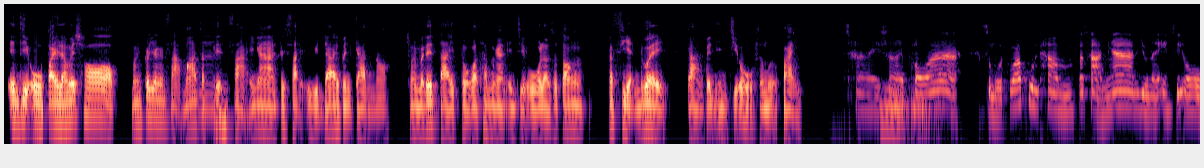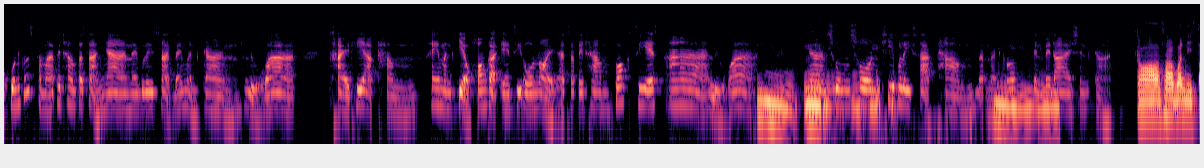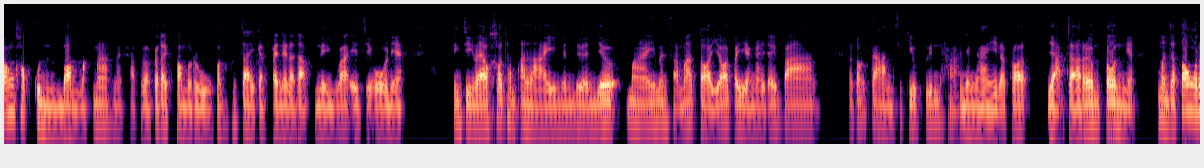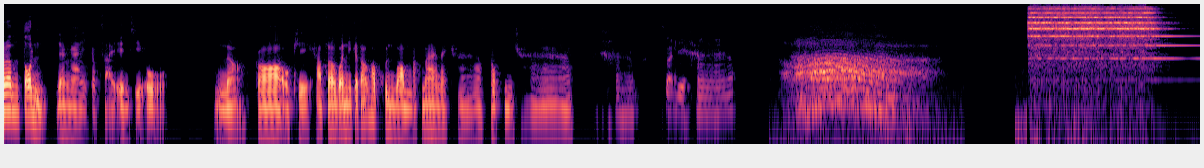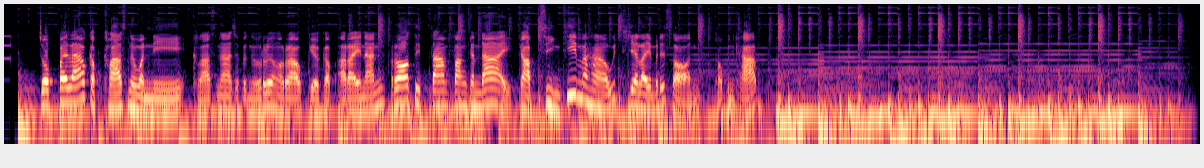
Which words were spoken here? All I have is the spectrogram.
NGO ไปแล้วไม่ชอบ มันก็ยังสามารถจะอืมเปลี่ยนสายงานไปสายอื่นได้เหมือนกันเนาะมันไม่ได้ตายตัวว่าทำงาน NGO แล้วจะต้องเกษียณด้วยการเป็น NGO เสมอไป ใช่ใช่อืมเพราะว่าสมมติว่าคุณทำประสานงานอยู่ใน NGO คุณก็สามารถไปทำประสานงานในบริษัทได้เหมือนกัน หรือว่าใครที่อยากทำให้มันเกี่ยวข้องกับ NGO หน่อยก็อาจจะไปทำพวก CSR หรือว่าอืมอืมงานชุมชนอืมที่บริษัททำแบบนั้นก็อืมเป็นไปได้เช่นกัน ก็สำหรับวันนี้ต้องขอบคุณบอมมาก ๆนะครับแล้วก็ได้ความรู้ความเข้าใจกันไปในระดับหนึ่งว่า NGO เนี่ยจริง ๆ แล้วเขาทำอะไรเงินเดือนเยอะไหมมันสามารถต่อยอดไปยังไงได้บ้างเราต้องการสกิลพื้นฐานยังไง แล้วก็อยากจะเริ่มต้นเนี่ย มันจะต้องเริ่มต้นยังไงกับสาย NGO เนาะก็โอเคครับสำหรับวันนี้ก็ต้องขอบคุณบอมมาก ๆ นะครับ ขอบคุณครับ ครับ สวัสดีครับ จบไปแล้วกับคลาสในวันนี้ คลาสหน้าจะเป็นเรื่องราวเกี่ยวกับอะไรนั้น รอติดตามฟังกันได้ กับสิ่งที่มหาวิทยาลัยไม่ได้สอน ขอบคุณครับ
